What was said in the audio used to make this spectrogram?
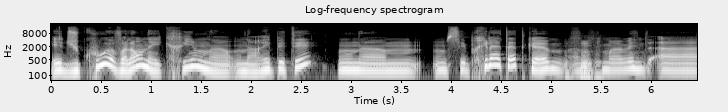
Et du coup, euh, voilà, on a écrit, on a, on a répété, on, a, on s'est pris la tête quand même avec Mohamed à,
